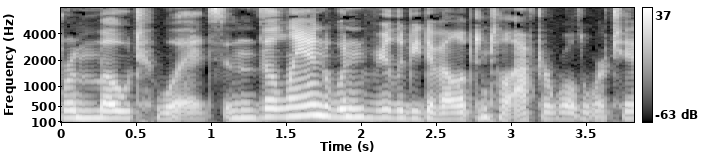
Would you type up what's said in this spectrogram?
remote woods, and the land wouldn't really be developed until after World War II.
